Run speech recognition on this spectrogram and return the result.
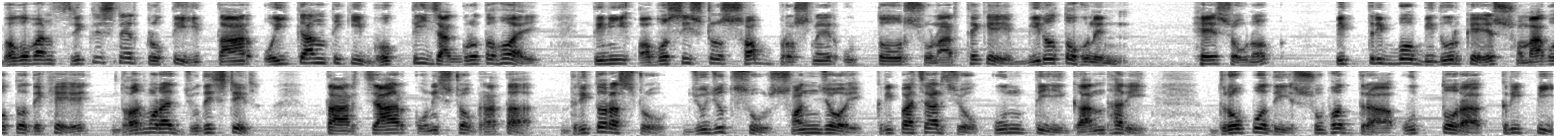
ভগবান শ্রীকৃষ্ণের প্রতি তার ঐকান্তিকী ভক্তি জাগ্রত হয়। তিনি অবশিষ্ট সব প্রশ্নের উত্তর শোনার থেকে বিরত হলেন। হে সৌনক পিতৃব্য বিদুরকে সমাগত দেখে ধর্মরাজ যুধিষ্ঠির, তার চার কনিষ্ঠ ভ্রাতা, ধৃতরাষ্ট্র যুজুৎসু সঞ্জয়, কৃপাচার্য, কুন্তি, গান্ধারী, দ্রৌপদী, সুভদ্রা, উত্তরা, কৃপি,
